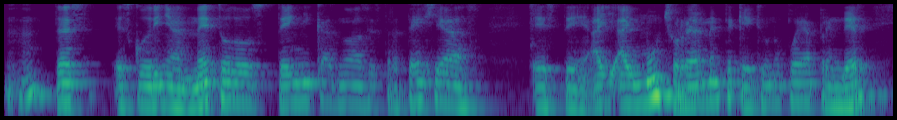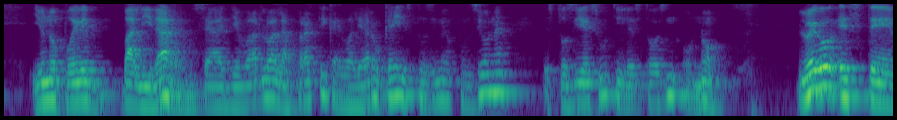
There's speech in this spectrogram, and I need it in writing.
Entonces, escudriña métodos, técnicas, nuevas estrategias. Este, hay, hay mucho realmente que, que, uno puede aprender y uno puede validar, o sea, llevarlo a la práctica y validar, ok, esto sí me funciona, esto sí es útil, esto es o no. Luego, este,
